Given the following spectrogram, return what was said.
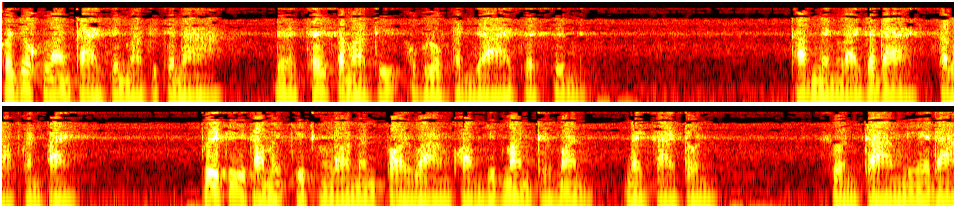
ก็ยกร่างกายขึ้นมาพิจารณาโดยใช้สมาธิอบรมปัญญาให้เกิดขึ้นทำอย่างไรก็ได้สลับกันไป เพื่อที่จะทำให้จิตของเรานั้นปล่อยวางความยึดมั่นถือมั่นในกายตน ส่วนกลางนี้ได้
